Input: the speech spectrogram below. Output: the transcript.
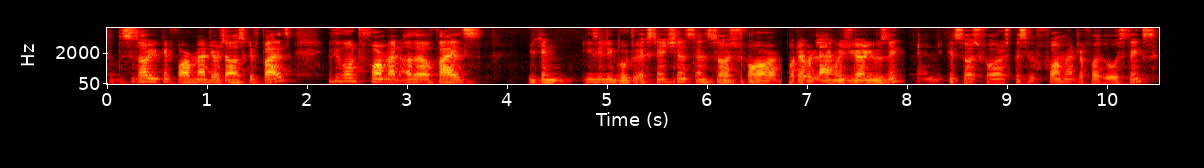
So this is how you can format your javascript files. If you want to format other files you can easily go to extensions and search for whatever language you are using and you can search for a specific formatter for those things.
